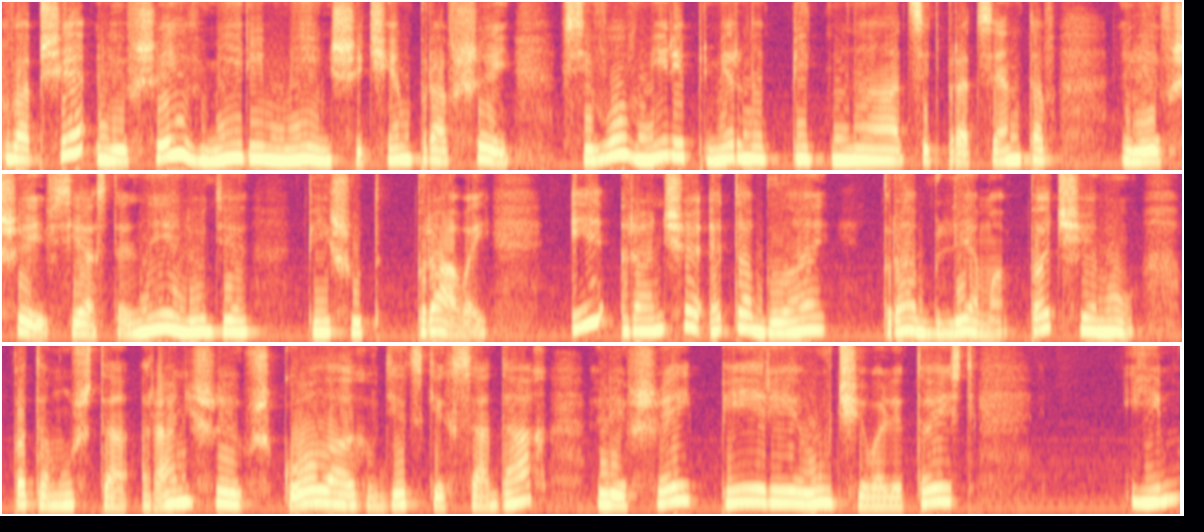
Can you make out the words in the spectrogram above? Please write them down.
Вообще левшей в мире меньше, чем правшей. Всего в мире примерно 15% левшей. Все остальные люди пишут правой. И раньше это была проблема. Почему? Потому что раньше в школах, в детских садах левшей переучивали, то есть им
